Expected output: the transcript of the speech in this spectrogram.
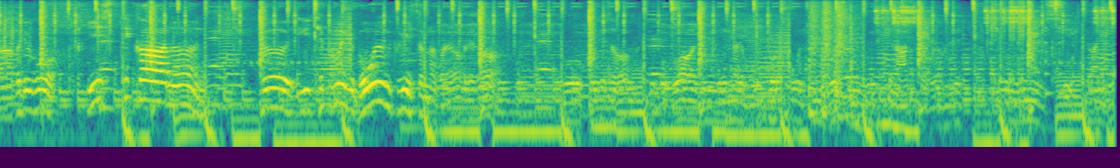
아 그리고 이 스티커는 그 이 제품을 이제 모으는 그게 있었나 봐요. 그래서 뭐 거기서 뭐 모아가지고 옛날에 뭐 하고 좀뭐 이렇게 나왔더라고요. 근데 지금 이미 시간이가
